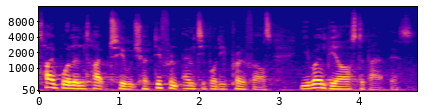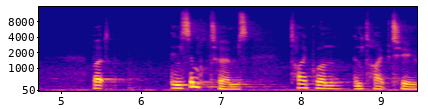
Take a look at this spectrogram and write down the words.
type 1 and type 2, which have different antibody profiles, you won't be asked about this. But in simple terms, type 1 and type 2.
